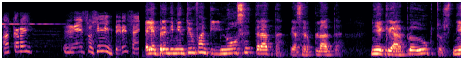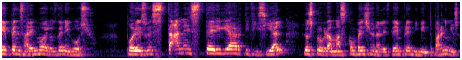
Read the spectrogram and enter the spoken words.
Ah, caray. Eso sí me interesa. ¿eh? El emprendimiento infantil no se trata de hacer plata, ni de crear productos, ni de pensar en modelos de negocio. Por eso es tan estéril y artificial los programas convencionales de emprendimiento para niños,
